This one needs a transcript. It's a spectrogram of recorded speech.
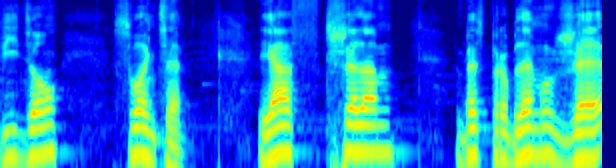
widzą Słońce? Ja strzelam bez problemu, że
